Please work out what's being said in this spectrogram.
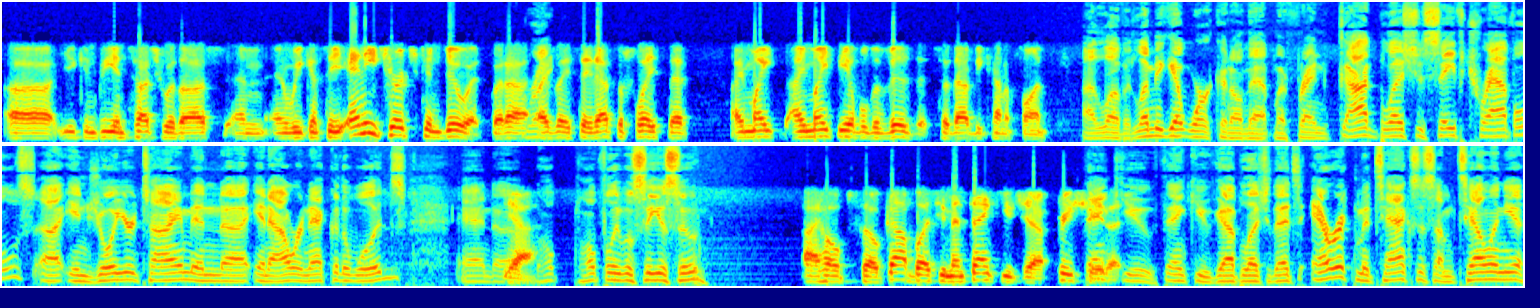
uh, you can be in touch with us and and we can see any church can do it. But uh, as I say, that's a place that I might I might be able to visit, so that'd be kind of fun. I love it. Let me get working on that, my friend. God bless you. Safe travels. Uh, enjoy your time in uh, in our neck of the woods, and uh, Yeah. ho- hopefully we'll see you soon. I hope so. God bless you, man. Thank you, Jeff. Appreciate Thank it. Thank you. Thank you. God bless you. That's Eric Metaxas. I'm telling you,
